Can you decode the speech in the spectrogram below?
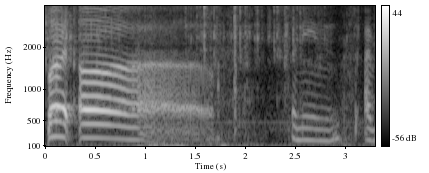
but uh I mean, I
